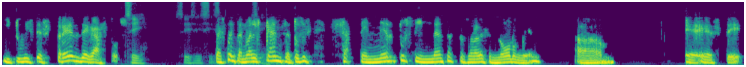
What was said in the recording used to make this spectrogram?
y tuviste tres de gastos? Sí, sí, sí. sí ¿Te das cuenta? No alcanza. Entonces, tener tus finanzas personales en orden eh, este,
